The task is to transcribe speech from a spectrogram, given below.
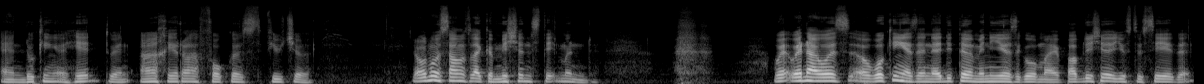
and looking ahead to an akhirah focused future. It almost sounds like a mission statement. when I was uh, working as an editor many years ago, my publisher used to say that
